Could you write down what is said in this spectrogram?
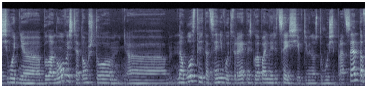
сегодня была новость о том, что э, на Уолл-стрит оценивают вероятность глобальной рецессии в 98%.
